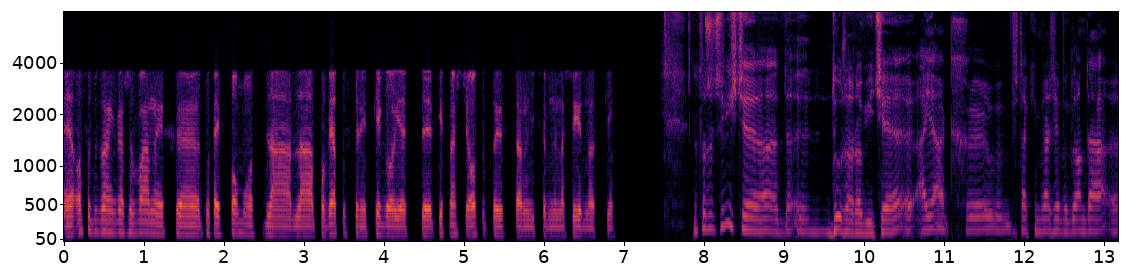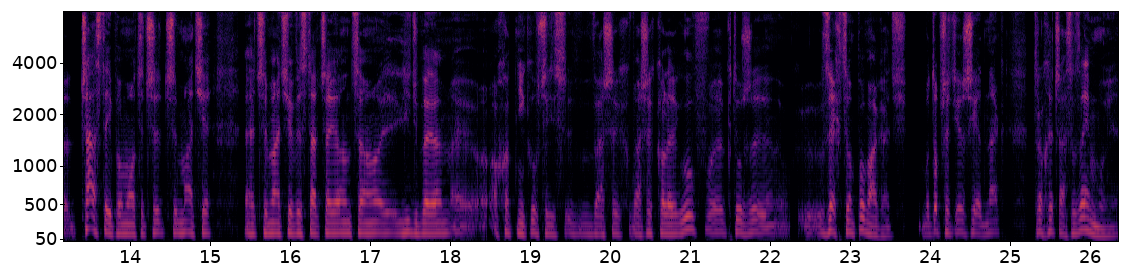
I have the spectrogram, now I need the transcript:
E, Osób zaangażowanych e, tutaj w pomoc dla, dla powiatu szczelińskiego jest e, 15 osób, to jest stan liczebny naszej jednostki. No to rzeczywiście e, dużo robicie, a jak e, w takim razie wygląda e, czas tej pomocy? Czy, czy, macie, e, czy macie wystarczającą liczbę e, ochotników, czyli waszych, waszych kolegów, e, którzy zechcą pomagać? Bo to przecież jednak trochę czasu zajmuje.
